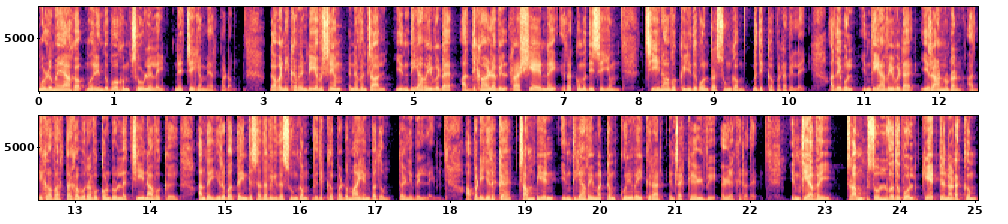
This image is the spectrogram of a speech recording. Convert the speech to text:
முழுமையாக முறிந்து போகும் சூழ்நிலை நிச்சயம் ஏற்படும். கவனிக்க வேண்டிய விஷயம் என்னவென்றால் இந்தியாவை விட அதிக அளவில் ரஷ்ய எண்ணெய் இறக்குமதி செய்யும் சீனாவுக்கு இதுபோன்ற சுங்கம் விதிக்கப்படவில்லை. அதேபோல் இந்தியாவை விட ஈரானுடன் அதிக வர்த்தக உறவு கொண்டுள்ள சீனாவுக்கு அந்த இருபத்தைந்து சதவிகித சுங்கம் விதிக்கப்படுமா என்பதும் தெளிவில்லை. அப்படி இருக்க ட்ரம்ப் ஏன் இந்தியாவை மட்டும் குறிவைக்கிறார் என்ற கேள்வி எழுகிறது. இந்தியாவை ட்ரம்ப் சொல்வது போல் கேட்டு நடக்கும்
